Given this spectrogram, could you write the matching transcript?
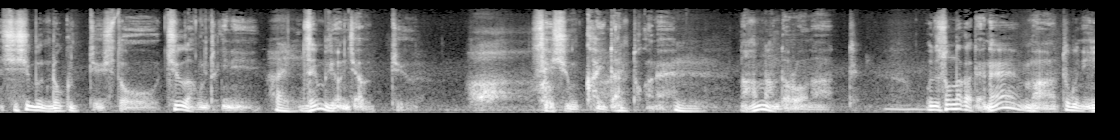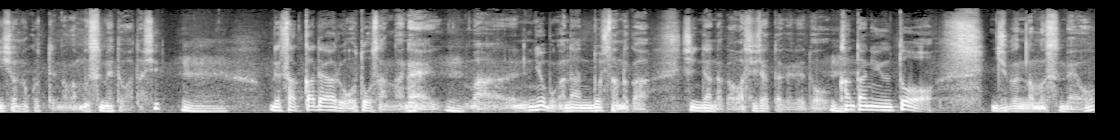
獅子文六っていう人を中学の時にはい。全部読んじゃうっていう青春怪談とかね、何なんだろうなって。でその中でね、まあ、特に印象に残ってるのが娘と私、で作家であるお父さんがね、まあ、女房が何どうしたんだか死んだんだか忘れちゃったけれど、簡単に言うと自分の娘を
